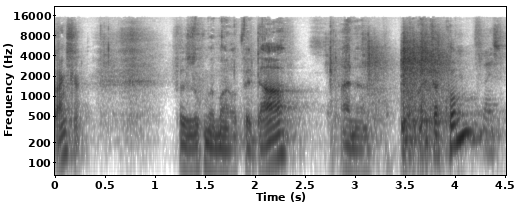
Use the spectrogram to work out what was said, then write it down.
Danke. Versuchen wir mal, ob wir da eine weiterkommen. Vielleicht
